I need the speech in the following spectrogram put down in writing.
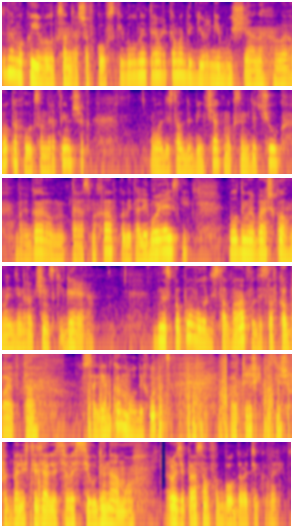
Динамо Київ Олександр Шавковський, головний тренер команди Георгій Бущан. В воротах Олександр Тимчик, Владислав Дубінчак, Максим Дячук, Баргаров, Тарас Михавко, Віталій Бояльський, Володимир Брашко, Валентин Рабчинський, Герера. Денис Попов, Владислав Ванат, Владислав Кабаєв та Салєнко, молодий хлопець. Трішки пізніше футболісти з'являться ось у Динамо. Друзі, про сам футбол давайте говорити.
